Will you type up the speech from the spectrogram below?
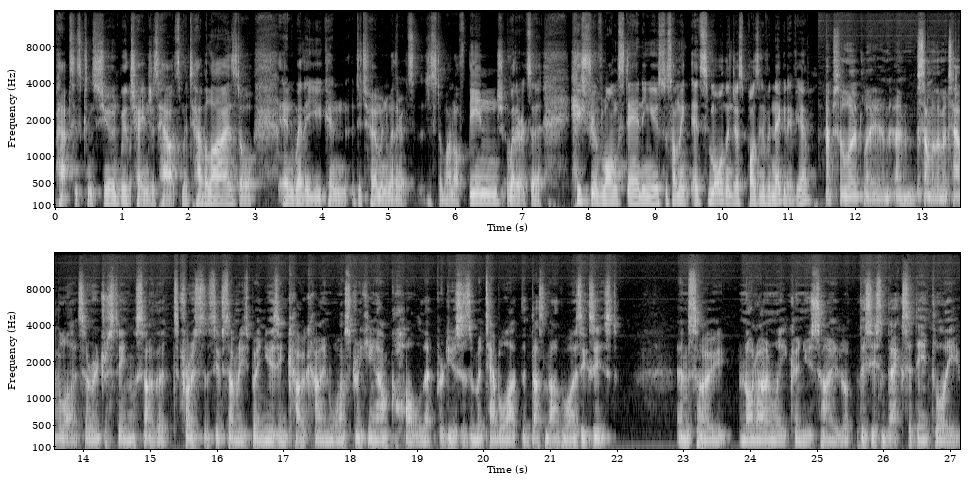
perhaps is consumed with changes how it's metabolized or and whether you can determine whether it's just a one-off binge, whether it's a history of long-standing use or something. It's more than just positive and negative, yeah? Absolutely. And, and some of the metabolites are interesting so that, for instance, if somebody's been using cocaine whilst drinking alcohol, that produces a metabolite that doesn't otherwise exist. And so not only can you say, look, this isn't accidentally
